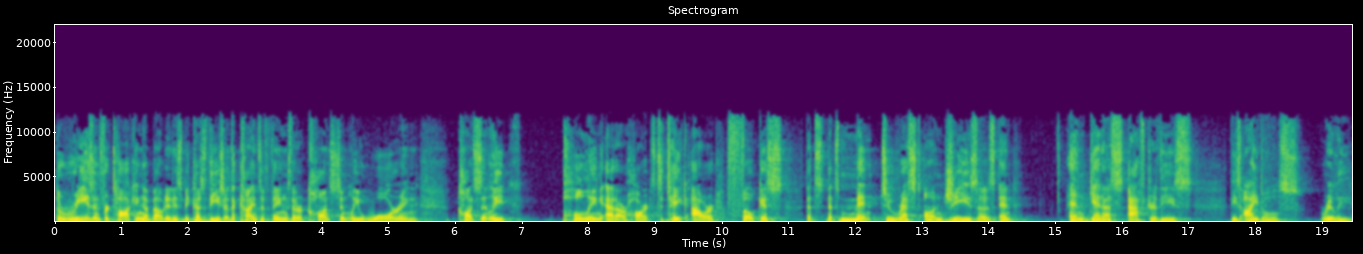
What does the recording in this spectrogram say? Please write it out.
the reason for talking about it is because these are the kinds of things that are constantly warring, constantly pulling at our hearts to take our focus that's, that's meant to rest on Jesus and, and get us after these, these idols, really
